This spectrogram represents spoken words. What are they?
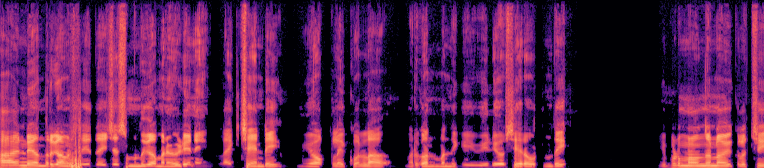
హాయ్ అండి అందరికీ నమస్తే. దయచేసి ముందుగా మన వీడియోని లైక్ చేయండి. మీ యొక్క లైక్ వల్ల మరికొంతమందికి ఈ వీడియో షేర్ అవుతుంది. ఇప్పుడు మనం ఉన్న వెహికల్ వచ్చి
